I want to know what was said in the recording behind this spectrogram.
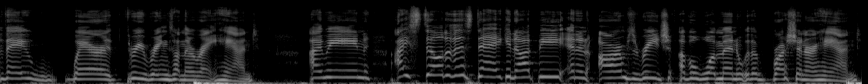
they wear three rings on their right hand. I mean, I still to this day cannot be in an arm's reach of a woman with a brush in her hand.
